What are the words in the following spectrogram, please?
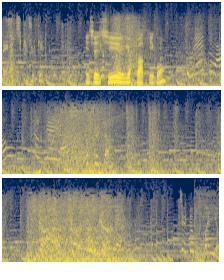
내가 지켜줄게. 이제 지혜 일격도 아끼고. 출동 완료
